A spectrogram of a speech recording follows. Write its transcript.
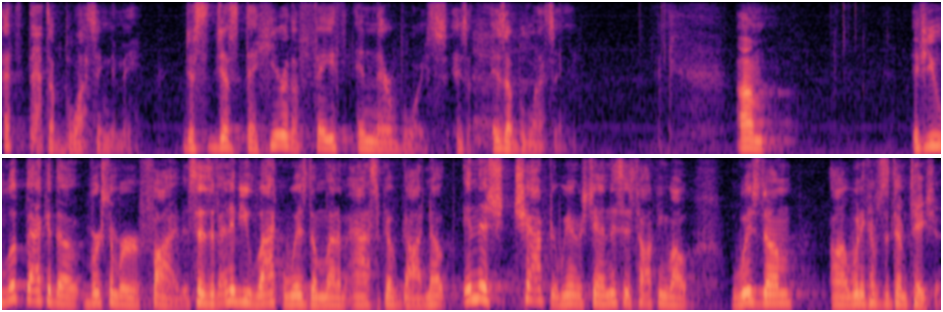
That's, that's a blessing to me. Just, just to hear the faith in their voice is, is a blessing. Um, if you look back at the verse number five, it says, If any of you lack wisdom, let him ask of God. Now, in this chapter, we understand this is talking about wisdom uh, when it comes to temptation,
